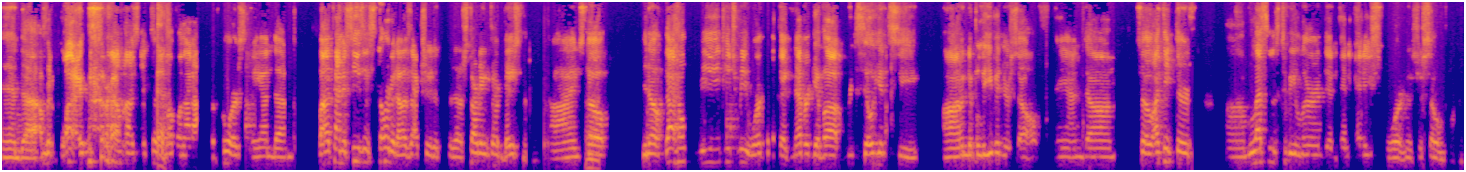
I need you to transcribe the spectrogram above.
and uh, I'm going to play. I took him up on that, of course. And um, by the time the season started, I was actually the, the starting third baseman. Uh, and so, mm. you know, that helped me teach me work ethic, never give up, resiliency, uh, and to believe in yourself. And um, so I think there's um, lessons to be learned in, in any sport, and it's just so important.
